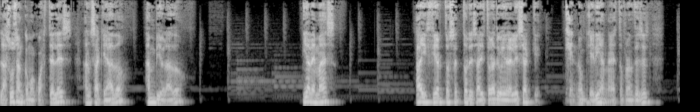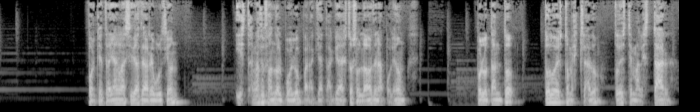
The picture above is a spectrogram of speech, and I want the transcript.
las usan como cuarteles, han saqueado, han violado. Y además hay ciertos sectores aristocráticos de la iglesia que, que no querían a estos franceses porque traían las ideas de la revolución y están azuzando al pueblo para que ataque a estos soldados de Napoleón. Por lo tanto, todo esto mezclado, todo este malestar,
